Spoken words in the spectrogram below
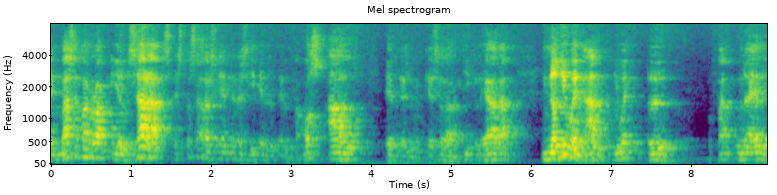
te'n vas a Marroc i els àrabs, estos àrabs que entren així, el, el famós al, el, el, que és l'article àrab, no diuen al, diuen el, fan una L,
